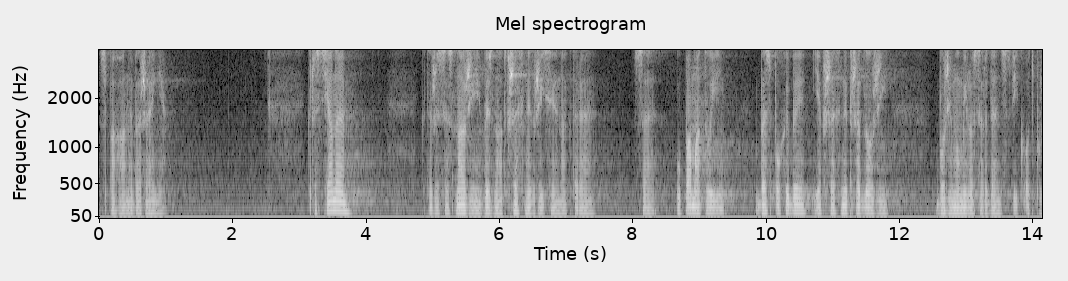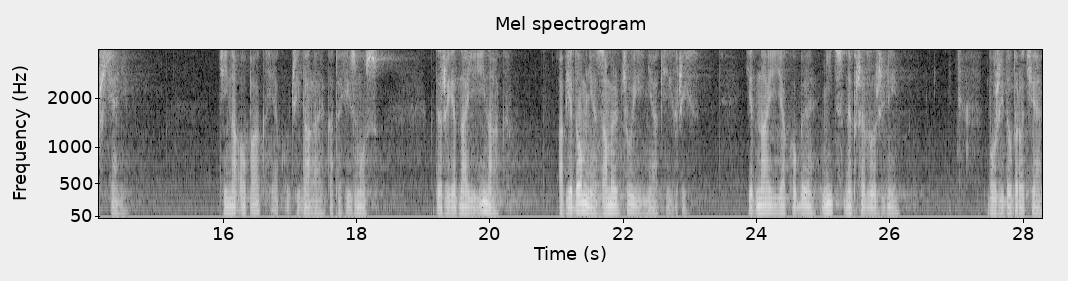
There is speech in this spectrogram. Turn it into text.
spachane veřejně. Křesťané, którzy se snaží wyznat wszechne grzechy, na które se upamatují, bez pochyby je wszechny przedłoży Bożemu milosrdenstwi k odpuszczeniu. Ci naopak, jak uczy dalej katechizmus, którzy jednají inak, a wiadomnie zamilczují niejaki grzech, jednají jakoby nic nie przedłożyli Bożej dobrocie,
